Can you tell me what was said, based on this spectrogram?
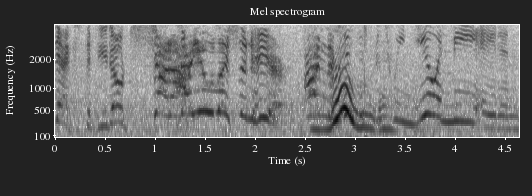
next if you don't shut up! Now you listen here! I'm the- This is between you and me, Aiden.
